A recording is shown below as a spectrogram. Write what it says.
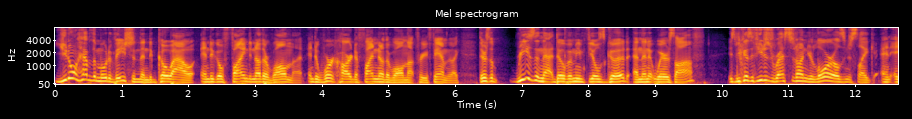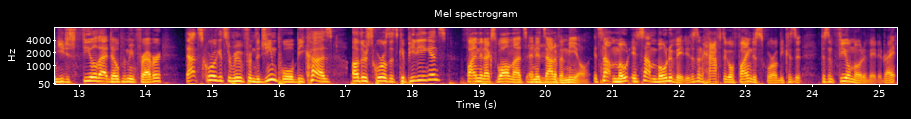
You don't have the motivation then to go out and to go find another walnut and to work hard to find another walnut for your family. Like there's a reason that dopamine feels good and then it wears off is because if you just rested on your laurels and just like and, and you just feel that dopamine forever, that squirrel gets removed from the gene pool because other squirrels it's competing against find the next walnuts and it's out of a mm. meal. It's not mo- it's not motivated. It doesn't have to go find a squirrel because it doesn't feel motivated, right?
